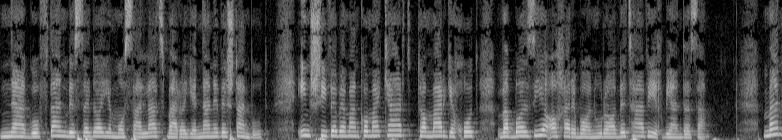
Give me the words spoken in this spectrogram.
نگفتن به صدای مسلط برای ننوشتن بود. این شیوه به من کمک کرد تا مرگ خود و بازی آخر بانو را به تعویق بیاندازم. من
